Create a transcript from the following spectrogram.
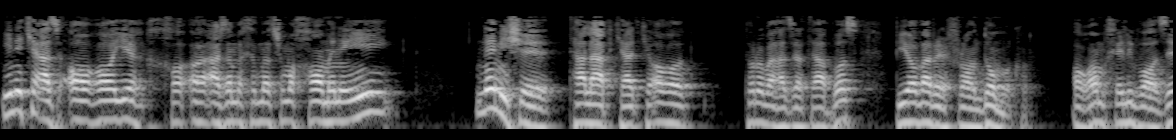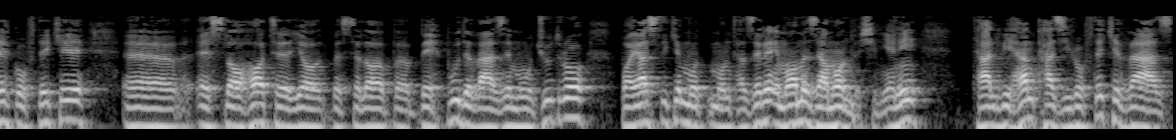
اینه که از آقای ارزم به خدمت شما خامنه ای نمیشه طلب کرد که آقا تو رو به حضرت عباس بیا و رفراندوم بکن. آقام خیلی واضح گفته که اصلاحات یا به اصطلاح بهبود وضع موجود رو بایستی که منتظر امام زمان بشیم. یعنی تلویحا پذیرفته که وضع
